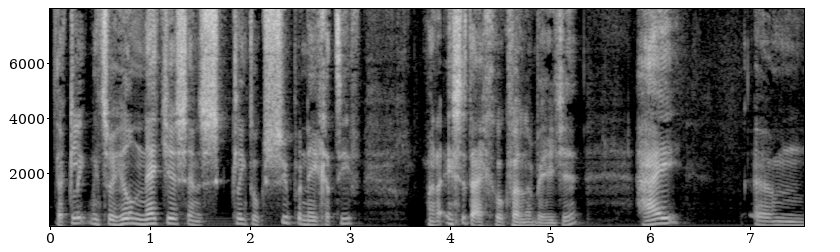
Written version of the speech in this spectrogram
Dat klinkt niet zo heel netjes en het klinkt ook super negatief, maar dat is het eigenlijk ook wel een beetje. Hij ehm,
